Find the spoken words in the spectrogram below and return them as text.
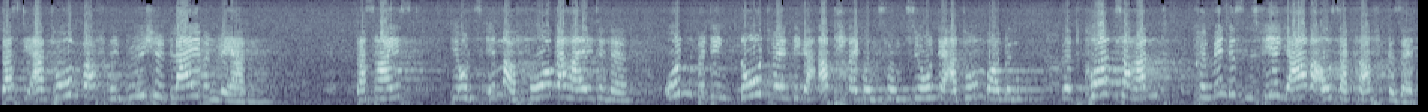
dass die Atomwaffen in Büchel bleiben werden. Das heißt, die uns immer vorgehaltene, unbedingt notwendige Abschreckungsfunktion der Atombomben wird kurzerhand für mindestens vier Jahre außer Kraft gesetzt.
